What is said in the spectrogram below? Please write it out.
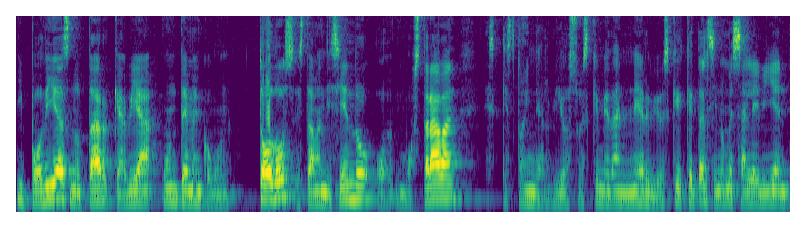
y podías notar que había un tema en común. Todos estaban diciendo o mostraban es que estoy nervioso, es que me da nervio, es que qué tal si no me sale bien,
